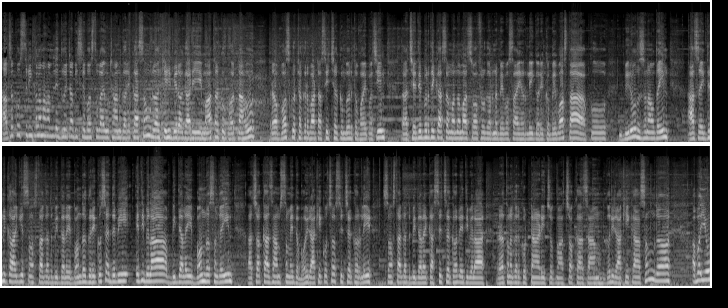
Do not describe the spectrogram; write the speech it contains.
आजको श्रृङ्खलामा हामीले दुईवटा विषयवस्तुलाई उठान गरेका छौँ र केही बेर अगाडि मात्रको घटना हो र बसको ठक्करबाट शिक्षकको मृत्यु भएपछि क्षतिपूर्तिका सम्बन्धमा छलफल गर्न व्यवसायीहरूले गरेको व्यवस्थाको विरोध जनाउँदै आज एक दिनका लागि संस्थागत विद्यालय बन्द गरेको छ। यद्यपि यति बेला विद्यालय बन्दसँगै चक्काजाम समेत भइराखेको छ। शिक्षकहरूले संस्थागत विद्यालयका शिक्षकहरूले यति बेला रत्नगरको टाँडी चोकमा चक्काजाम गरिराखेका छन् र अब यो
